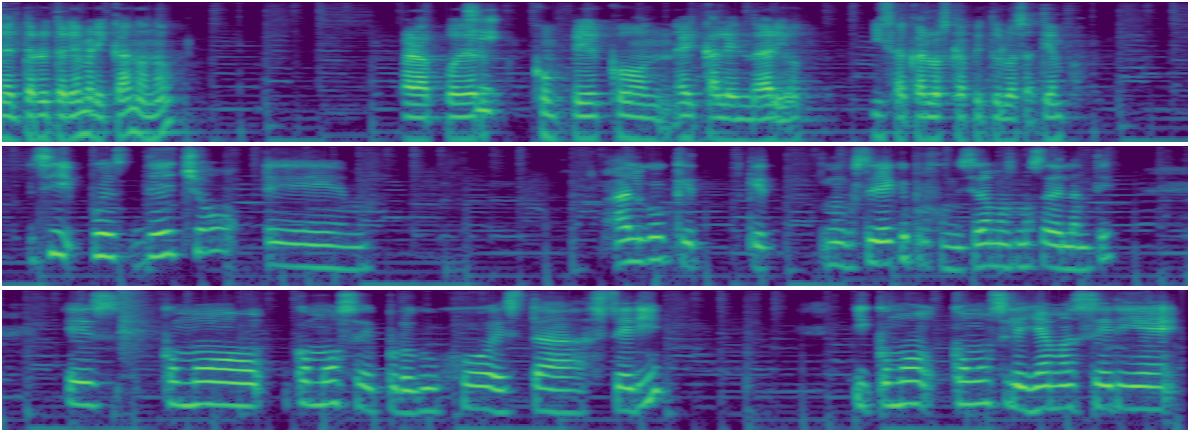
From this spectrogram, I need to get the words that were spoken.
del territorio americano, ¿no? para poder cumplir con el calendario y sacar los capítulos a tiempo. Sí, pues de hecho, eh, algo que, me gustaría que profundizáramos más adelante es cómo, cómo se produjo esta serie y cómo, cómo se le llama serie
